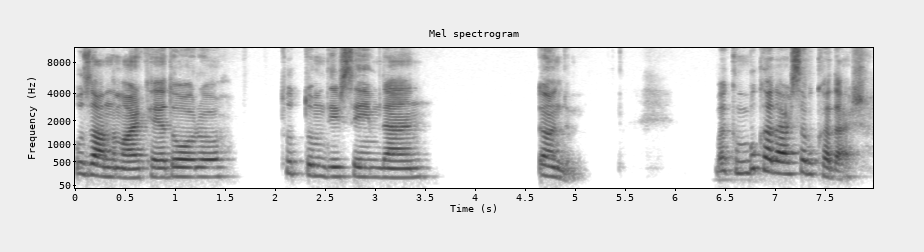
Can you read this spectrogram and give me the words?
Uzandım arkaya doğru. Tuttum dirseğimden. Döndüm. Bakın bu kadarsa bu kadar.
